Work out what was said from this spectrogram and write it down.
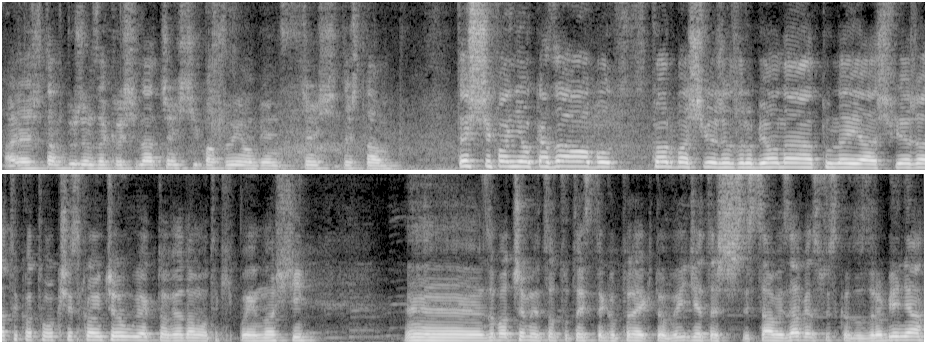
Ale że tam w dużym zakresie lat części pasują, więc części też tam też się fajnie okazało, bo korba świeża zrobiona, tuleja świeża, tylko tłok się skończył, jak to wiadomo, takich pojemności. Eee, zobaczymy, co tutaj z tego projektu wyjdzie. Też jest cały zawias, wszystko do zrobienia.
